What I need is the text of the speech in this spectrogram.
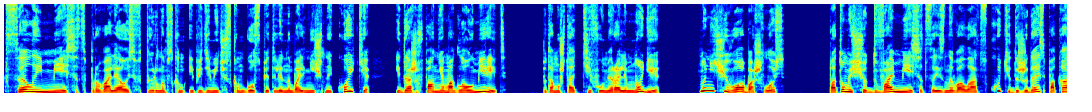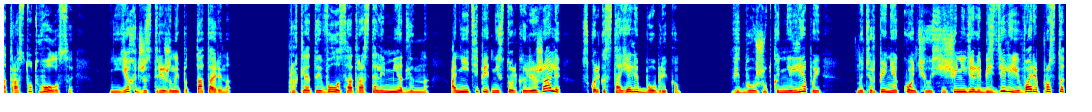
Целый месяц провалялась в Тырновском эпидемическом госпитале на больничной койке и даже вполне могла умереть, потому что от тифа умирали многие, но ничего, обошлось. Потом еще два месяца изнывала от скуки, дожидаясь, пока отрастут волосы. Не ехать же стриженной под татарина. Проклятые волосы отрастали медленно. Они и теперь не столько лежали, сколько стояли бобриком. Вид был жутко нелепый, но терпение кончилось. Еще неделя безделия, и Варя просто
